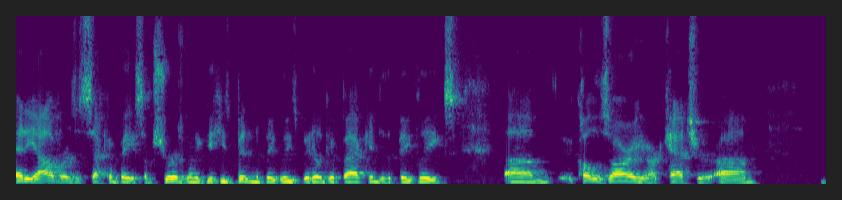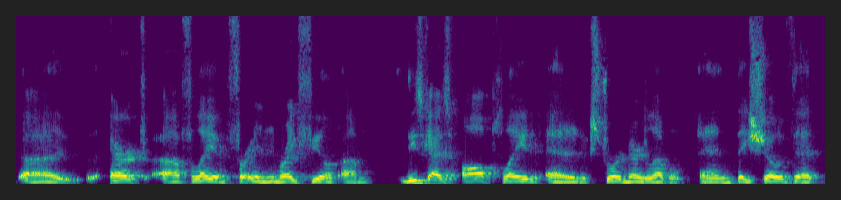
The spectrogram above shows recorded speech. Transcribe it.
Eddie Alvarez at second base, I'm sure is going to get. He's been in the big leagues, but he'll get back into the big leagues. Um, Kolozsvary, our catcher, um, uh, Eric uh, for in right field. Um, these guys all played at an extraordinary level, and they showed that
